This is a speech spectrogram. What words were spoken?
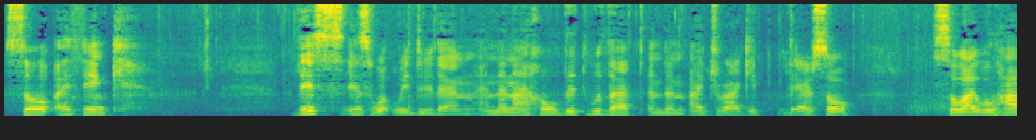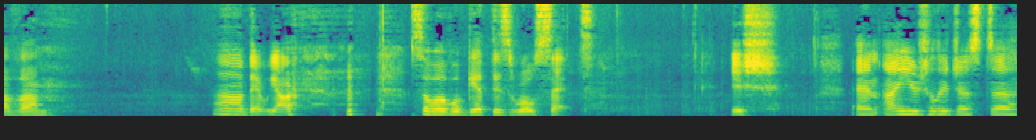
So I think this is what we do then, and then I hold it with that, and then I drag it there, so, so I will have, um, uh, there we are. so I will get this rosette ish and I usually just uh,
